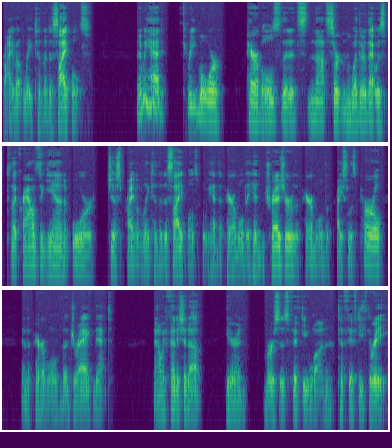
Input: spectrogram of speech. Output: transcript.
privately to the disciples. Then we had three more parables that it's not certain whether that was to the crowds again or just privately to the disciples. But we had the parable of the hidden treasure, the parable of the priceless pearl, and the parable of the dragnet. Now we finish it up here in verses 51 to 53.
